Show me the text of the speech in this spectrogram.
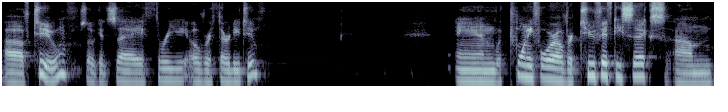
of 2 so we could say 3 over 32 and with 24 over 256 um,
